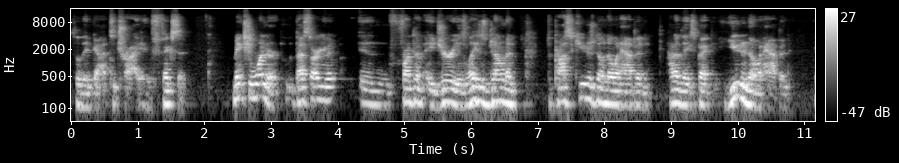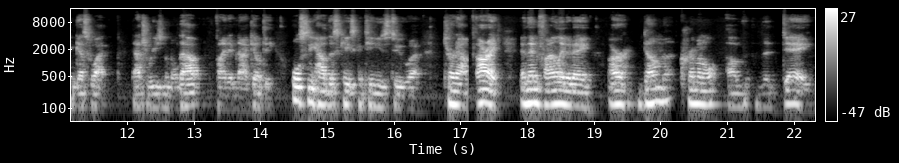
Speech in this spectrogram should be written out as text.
so they've got to try and fix it. Makes you wonder. Best argument in front of a jury is, ladies and gentlemen, the prosecutors don't know what happened. How do they expect you to know what happened? And guess what? That's reasonable doubt. Find him not guilty. We'll see how this case continues to uh, turn out. All right. And then finally today, our dumb criminal of the day.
